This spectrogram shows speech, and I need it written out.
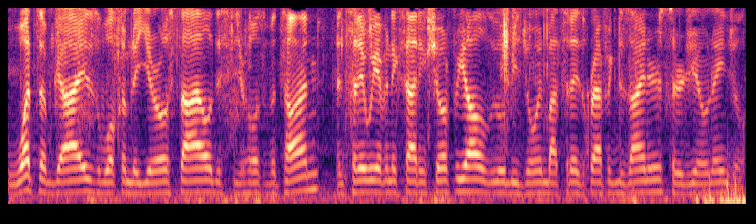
What's up, guys? Welcome to Eurostile. This is your host Vatan, and today we have an exciting show for y'all. We will be joined by today's graphic designers, Sergio and Angel.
